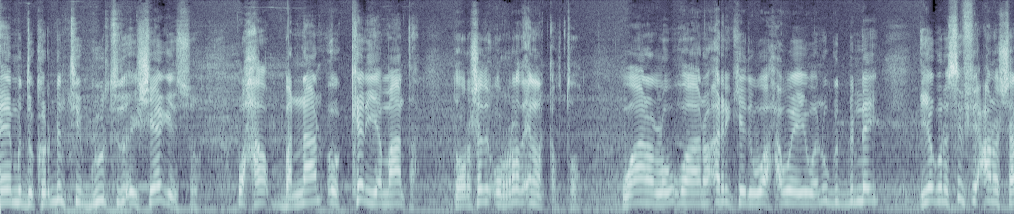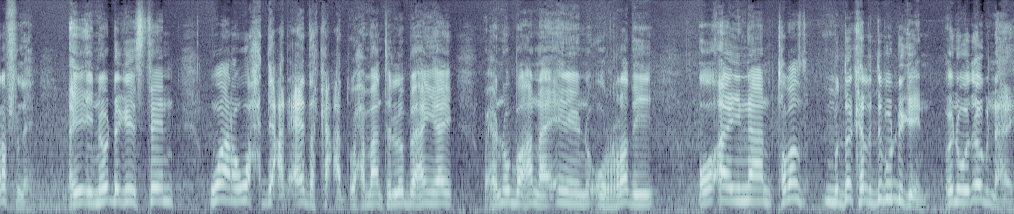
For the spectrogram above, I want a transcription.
ee muddo kordhintii guurtidu ay sheegayso waxaa bannaan oo keliya maanta doorashadii ururada in la qabto. Waana arrinkeedu waxa weeye waan u gudbinnay iyaguna si fiicanoo sharaf leh ayay inoo dhegaysteen waana wax dee cadceedda ka cad. Waxa maanta loo baahan yahay waxaynu u baahannahay inaynu ururadii oo aynaan toban muddo kale dib u dhigayn waynu wada ognahay.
